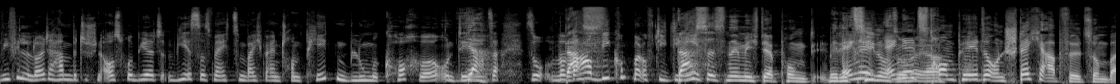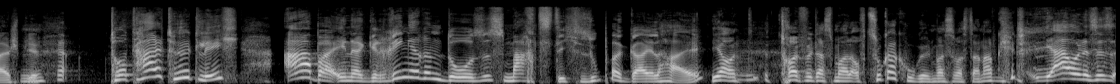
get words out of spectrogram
wie viele Leute haben bitte schon ausprobiert, wie ist das, wenn ich zum Beispiel eine Trompetenblume koche und den Ja. so, Das- wie kommt man auf die Idee? Das ist nämlich der Punkt. Medizin und so, ne? Engelstrompete und Stechapfel zum Beispiel. Ja. Total tödlich, aber in einer geringeren Dosis macht's dich super geil high. Ja, und träufel das mal auf Zuckerkugeln, weißt du, was dann abgeht? Ja, und es ist.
